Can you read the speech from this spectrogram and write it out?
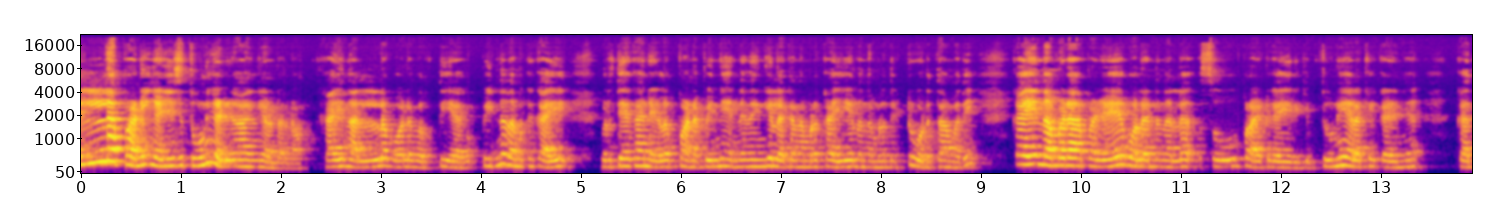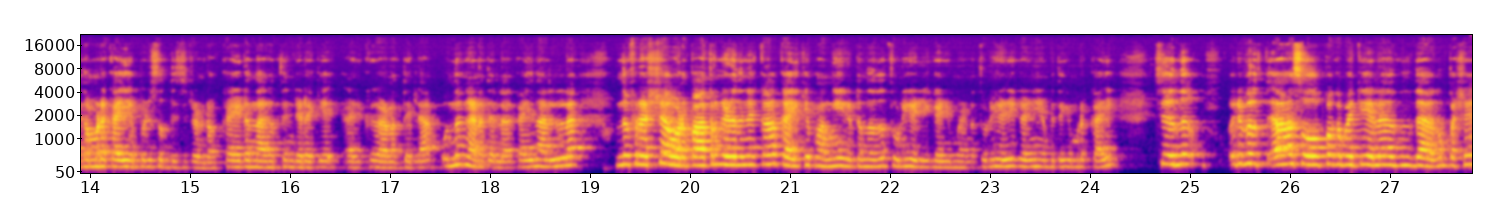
എല്ലാ പണിയും കഴിഞ്ഞേച്ച് തുണി കഴുകാമെങ്കിൽ ഉണ്ടല്ലോ കൈ നല്ല പോലെ വൃത്തിയാകും. പിന്നെ നമുക്ക് കൈ വൃത്തിയാക്കാൻ എളുപ്പമാണ്. പിന്നെ എന്നതെങ്കിലുമൊക്കെ നമ്മുടെ കയ്യിൽ നമ്മൾ ഇട്ട് കൊടുത്താൽ മതി. കൈ നമ്മുടെ ആ പഴയ പോലെ തന്നെ നല്ല സൂപ്പറായിട്ട് കൈ ഇരിക്കും. തുണി ഇളക്കി കഴിഞ്ഞ് നമ്മുടെ കൈ എപ്പോഴും ശ്രദ്ധിച്ചിട്ടുണ്ടോ? കൈയുടെ നഖത്തിന്റെ ഇടയ്ക്ക് അഴുക്ക് കാണത്തില്ല ഒന്നും കാണത്തില്ല. കൈ നല്ല ഒന്ന് ഫ്രഷ് ആവണം പാത്രം കഴുകുന്നതിനേക്കാൾ കൈക്ക് ഭംഗി കിട്ടുന്നത് തുണി കഴുകി കഴിയുമ്പോഴാണ്. തുണി കഴുകി കഴിയുമ്പോഴത്തേക്കും നമ്മുടെ കൈ ചെന്ന് ഒരു വൃത്തി ആ സോപ്പൊക്കെ പറ്റി എല്ലാം ഇതാകും. പക്ഷേ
